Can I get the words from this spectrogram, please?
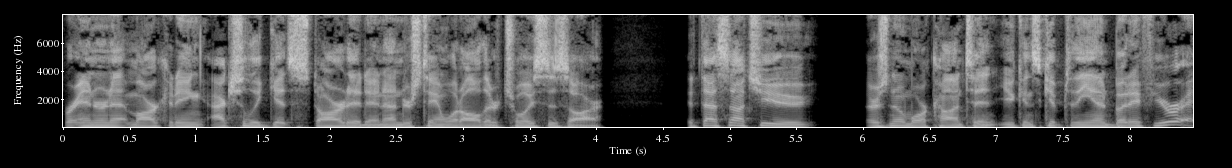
for internet marketing actually get started and understand what all their choices are. If that's not you, there's no more content. You can skip to the end. But if you're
